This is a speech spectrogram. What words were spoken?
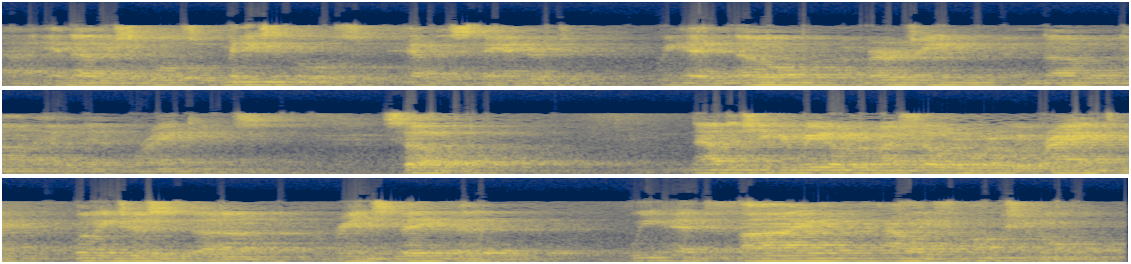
uh, in other schools. Many schools have the standards. We had no emerging and no non-evident rankings. So, now that you can read over my shoulder where we ranked, let me just uh, reinstate that we had five highly functional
